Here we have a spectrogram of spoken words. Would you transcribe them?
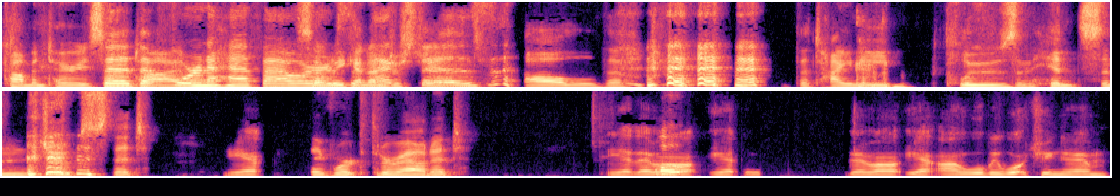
commentary so sometime that four and a half hours so we can understand extras. all the the tiny clues and hints and jokes that Yeah, they've worked throughout it. yeah, there Well- are. Yeah, there, there are. Yeah, I will be watching um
